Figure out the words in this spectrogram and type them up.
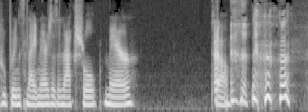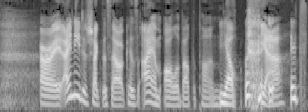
who brings nightmares as an actual mare. So All right, I need to check this out because I am all about the puns. yep. Yeah. It- it's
